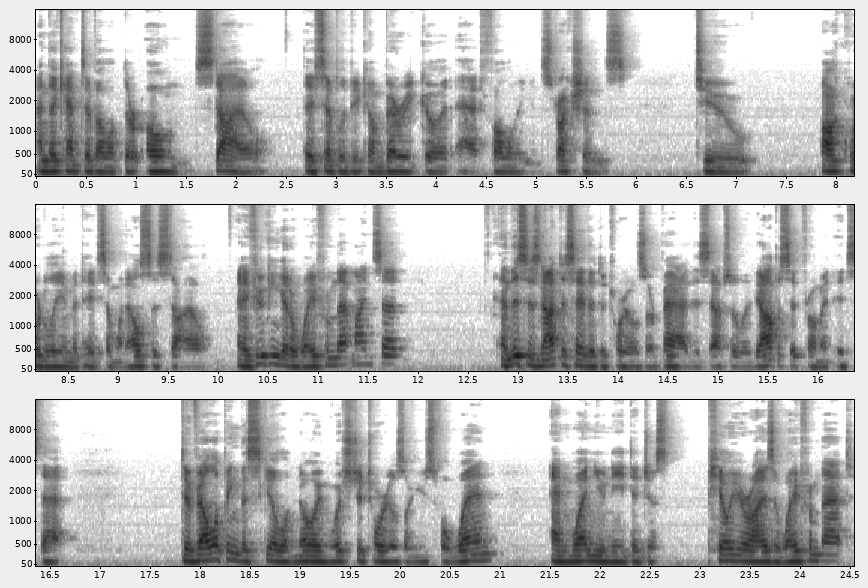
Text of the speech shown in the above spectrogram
and they can't develop their own style. They simply become very good at following instructions to awkwardly imitate someone else's style. And if you can get away from that mindset, and this is not to say that tutorials are bad, this is absolutely the opposite from it. It's that developing the skill of knowing which tutorials are useful when and when you need to just peel your eyes away from that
